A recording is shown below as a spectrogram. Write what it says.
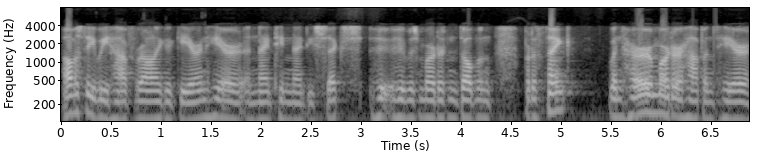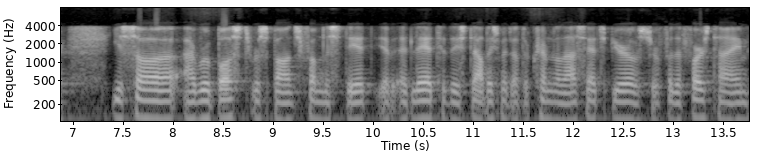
obviously we have Veronica Guerin here in 1996, who, who was murdered in Dublin. But I think when her murder happened here, you saw a robust response from the state. It, it, led to the establishment of the Criminal Assets Bureau. So for the first time,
